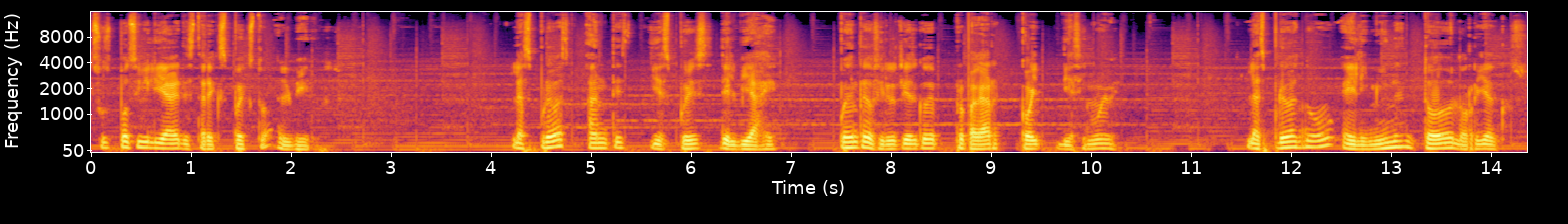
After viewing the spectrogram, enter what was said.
sus posibilidades de estar expuesto al virus. Las pruebas antes y después del viaje pueden reducir el riesgo de propagar COVID-19. Las pruebas no eliminan todos los riesgos,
